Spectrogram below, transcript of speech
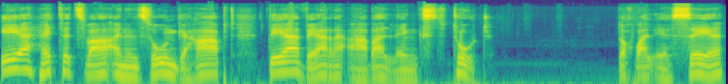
er hätte zwar einen Sohn gehabt, der wäre aber längst tot. Doch weil er sähe,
